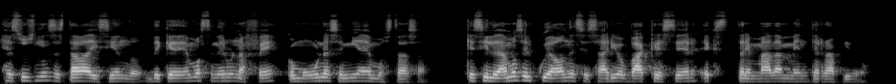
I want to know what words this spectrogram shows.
Jesús nos estaba diciendo de que debemos tener una fe como una semilla de mostaza, que si le damos el cuidado necesario va a crecer extremadamente rápido,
